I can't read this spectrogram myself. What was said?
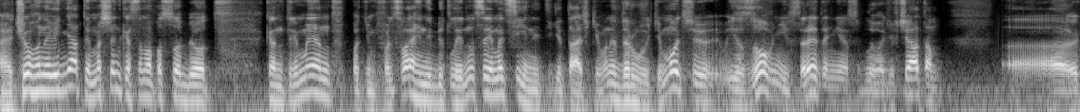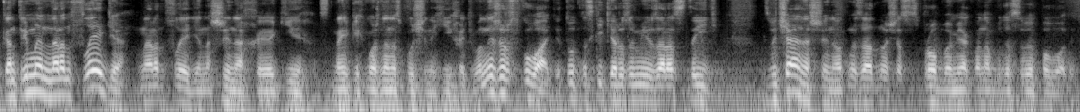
Е, Чого не відняти? Машинка сама по собі, от Countryman, потім Volkswagen і бітли. Ну це емоційні тільки тачки. Вони дарують емоцію і ззовні, і всередині, особливо дівчатам. Е, Countryman на ранфледі, на ранфледі, на шинах, які, на яких можна на спущених їхати, вони жорсткуваті. Тут, наскільки я розумію, зараз стоїть звичайна шина. От ми заодно зараз спробуємо, як вона буде себе поводити.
